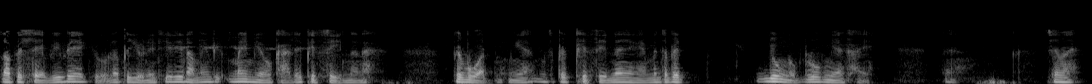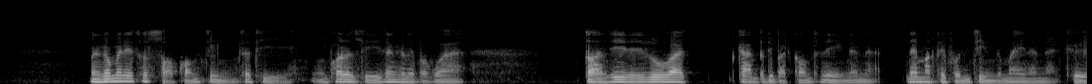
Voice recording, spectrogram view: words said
เราไปเสพวิเวกอยู่เราไปอยู่ในที่ที่เราไม่ไม่มีโอกาสได้ผิดศีลนะนะไปบวชอย่างเงี้ย มันจะไปผิดศีลได้ยังไง มันจะไปยุ่งกับลูกเมียใคร ใช่ไหมมันก็ไม่ได้ทดสอบของจริงสักทีพ่อฤาษีท่านก็เลยบอกว่า ตอนที่ได้รู้ว่าการปฏิบัติของตนเองนั้นน่ะ ได้มรรคได้ผลจริงหรือไม่นั้นน่ะ คือ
